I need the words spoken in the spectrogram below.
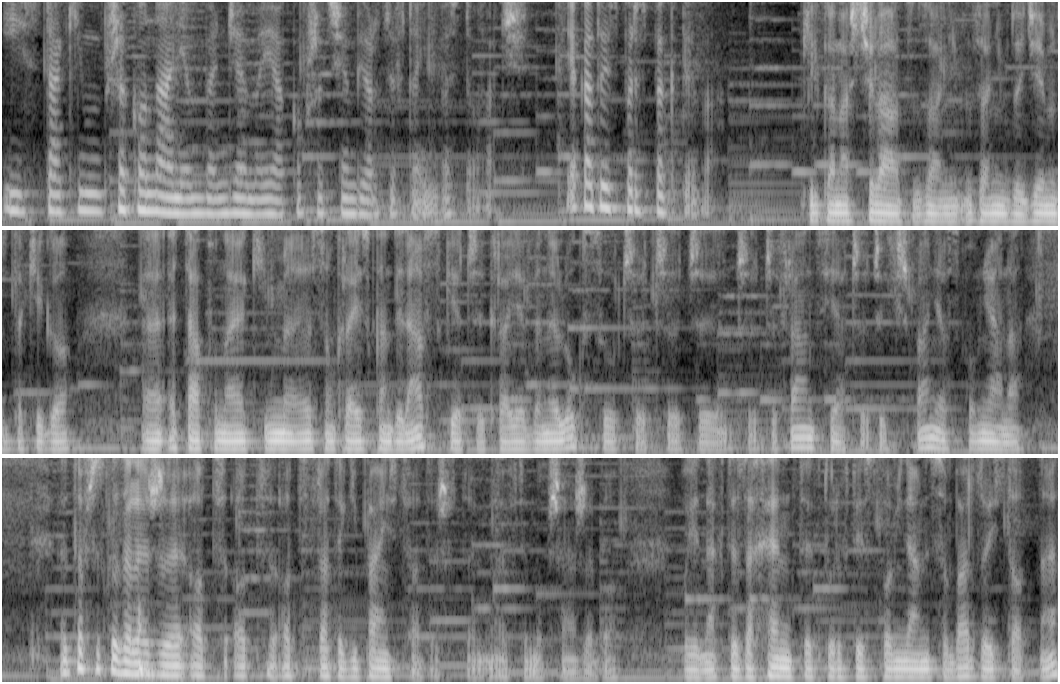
i z takim przekonaniem będziemy jako przedsiębiorcy w to inwestować? Jaka to jest perspektywa? Kilkanaście lat, zanim, zanim dojdziemy do takiego e, etapu, na jakim e, są kraje skandynawskie, czy kraje Beneluxu, czy, czy, czy, czy, Francja, czy, czy Hiszpania wspomniana to wszystko zależy od, od, od strategii państwa też w tym, w tym obszarze, bo, bo jednak te zachęty, których tutaj wspominamy, są bardzo istotne.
